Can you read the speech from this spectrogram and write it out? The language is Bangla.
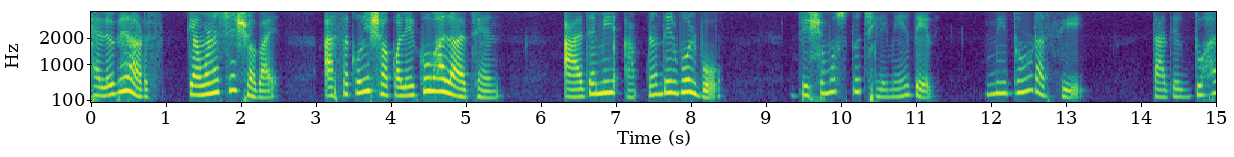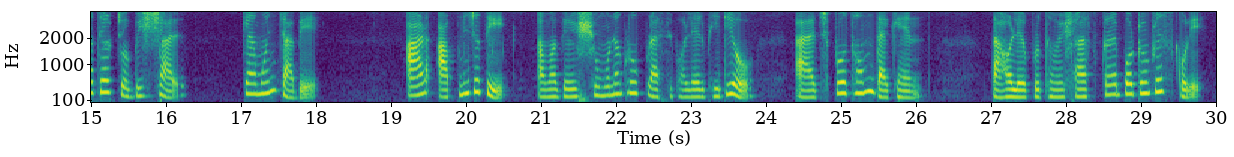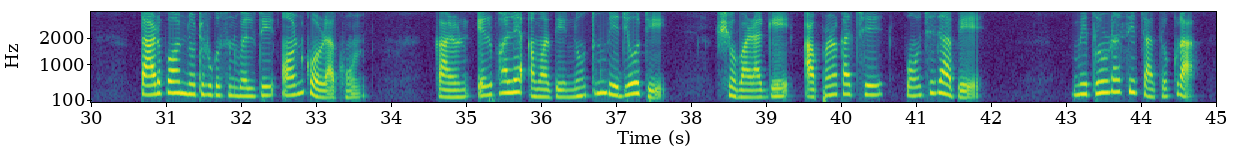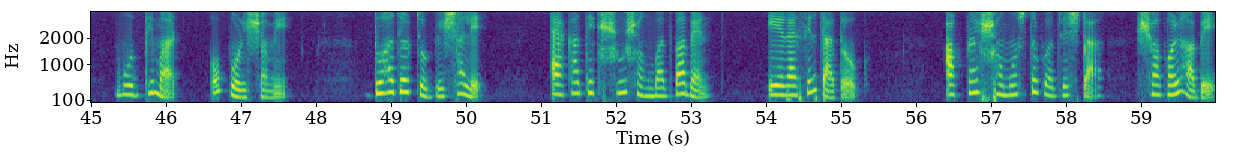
হ্যালো ভিউয়ার্স, কেমন আছেন সবাই? আশা করি সকলে খুব ভালো আছেন। আজ আমি আপনাদের বলব, যে সমস্ত ছেলে মেয়েদের মিথুন রাশি, তাদের দু হাজার চব্বিশ সাল কেমন যাবে? আর আপনি যদি আমাদের সুমনা গ্রুপ রাশিফলের ভিডিও আজ প্রথম দেখেন, তাহলে প্রথমে সাবস্ক্রাইব বটন প্রেস করে তারপর নোটিফিকেশন বেলটি অন করে রাখুন। কারণ এর ফলে আমাদের নতুন ভিডিওটি সবার আগে আপনার কাছে পৌঁছে যাবে। মিথুন রাশির জাতকরা বুদ্ধিমান ও পরিশ্রমী। দু হাজার চব্বিশ সালে একাধিক সুসংবাদ পাবেন এ রাশির জাতক। আপনার সমস্ত প্রচেষ্টা সফল হবে।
